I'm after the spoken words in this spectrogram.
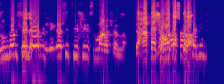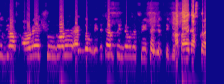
সুন্দর সুন্দর লিগাসি থ্রি পিস মাশাআল্লাহ। হাতা সহ কাজ করা। কিন্তু ভিউয়ার্স অনেক সুন্দর একদম ডিজিটাল প্রিন্টের মধ্যে ফ্রি সাইজের থ্রি পিস হাতায় কাজ করা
